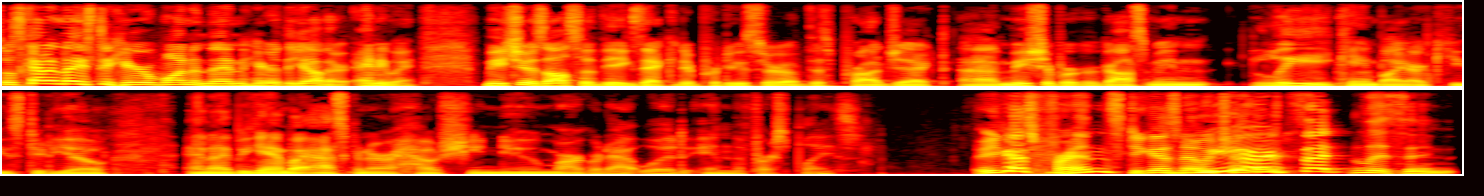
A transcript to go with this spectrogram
So it's kind of nice to hear one and then hear the other. Anyway, Measha is also the executive producer of this project. Uh, Measha Brueggergosman Lee came by our Q studio, and I began by asking her how she knew Margaret Atwood in the first place. Are you guys friends? Do you guys know we each other? are such. Listen,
